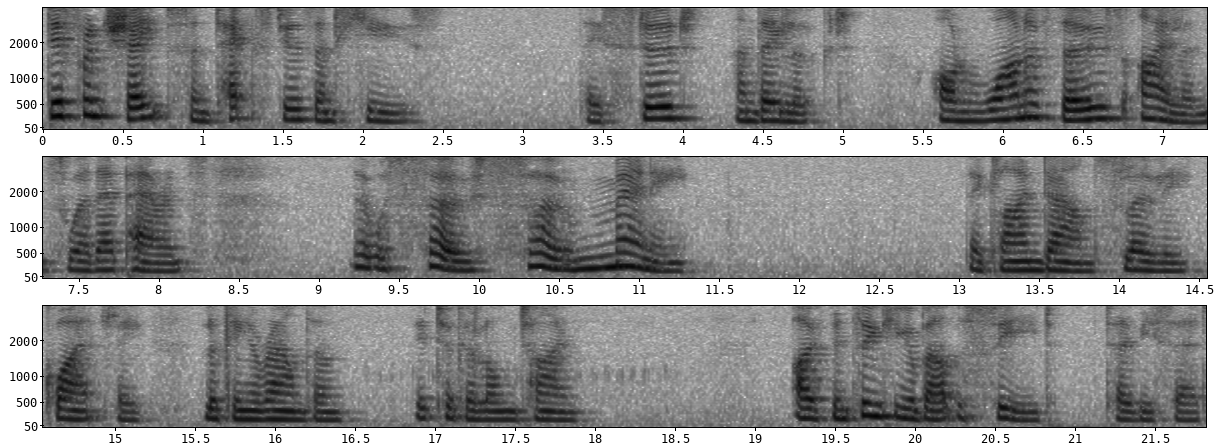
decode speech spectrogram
different shapes and textures and hues. They stood and they looked. On one of those islands were their parents, there were so, so many. They climbed down slowly, quietly, looking around them. It took a long time. I've been thinking about the seed, Toby said,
